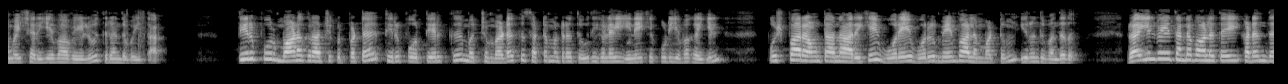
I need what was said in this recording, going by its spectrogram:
அமைச்சர் ஏவா வேலு திறந்து வைத்தார். திருப்பூர் மாநகராட்சிக்குட்பட்ட திருப்பூர் தெற்கு மற்றும் வடக்கு சட்டமன்ற தொகுதிகளை இணைக்கக்கூடிய வகையில் புஷ்பா ரவுண்டானா அருகே ஒரே ஒரு மேம்பாலம் மட்டும் இருந்து வந்தது. ரயில்வே தண்டவாளத்தை கடந்த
